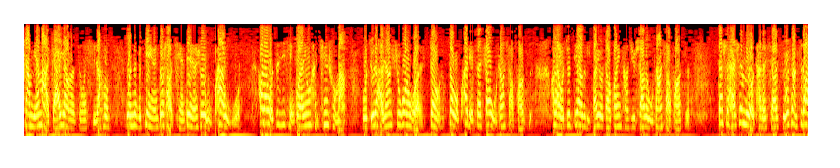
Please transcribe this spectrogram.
像棉马甲一样的东西，然后问那个店员多少钱，店员说五块五。后来我自己醒过来，因为很清楚嘛，我觉得好像是问我叫叫我快点再烧五张小房子。后来我就第二个礼拜又到观音堂去烧了五张小房子，但是还是没有他的消息。我想知道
